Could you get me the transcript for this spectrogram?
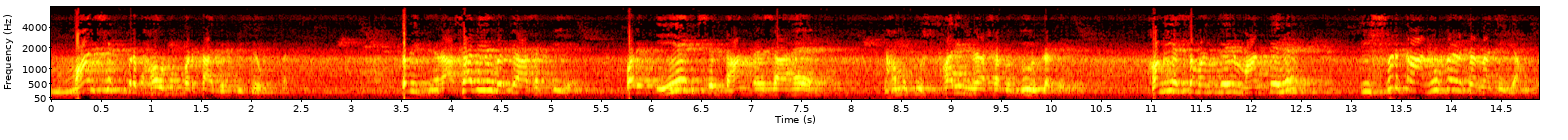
मानसिक प्रभाव भी पड़ता है व्यक्ति के ऊपर। कभी निराशा भी उभर के आ सकती है, पर एक सिद्धांत ऐसा है कि हम उस सारी निराशा को दूर कर देते हम ये समझते हैं, मानते हैं ईश्वर का अनुकरण करना चाहिए हमको।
